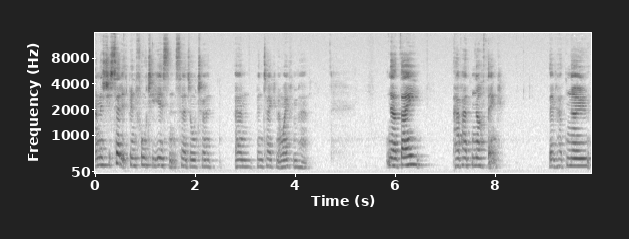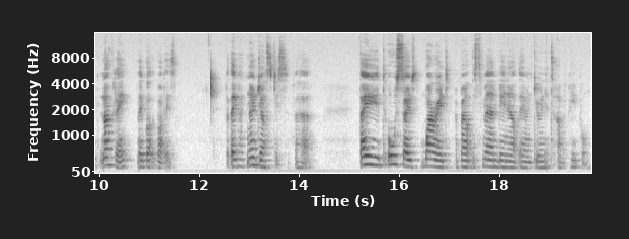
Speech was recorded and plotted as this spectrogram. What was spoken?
and as she said, it's been 40 years since her daughter had um, been taken away from her. Now they have had nothing. They've had no, luckily, they've got the bodies, but they've had no justice for her. They'd also worried about this man being out there and doing it to other people.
